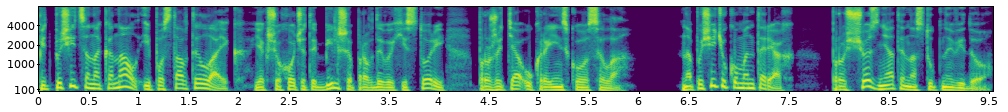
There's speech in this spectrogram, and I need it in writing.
Підпишіться на канал і поставте лайк, якщо хочете більше правдивих історій про життя українського села. Напишіть у коментарях, про що зняти наступне відео.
